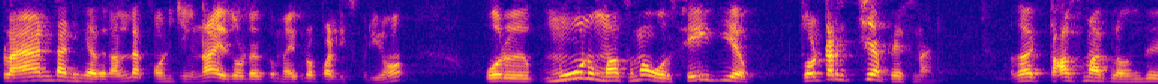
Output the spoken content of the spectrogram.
பிளான்டா நீங்க அதை நல்லா கவனிச்சிங்கன்னா இதோட இருக்க மைக்ரோ பாலிட்டிக்ஸ் புரியும். ஒரு மூணு மாசமா ஒரு செய்தியை தொடர்ச்சியா பேசினாங்க. அதாவது டாஸ்மாக்ல வந்து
